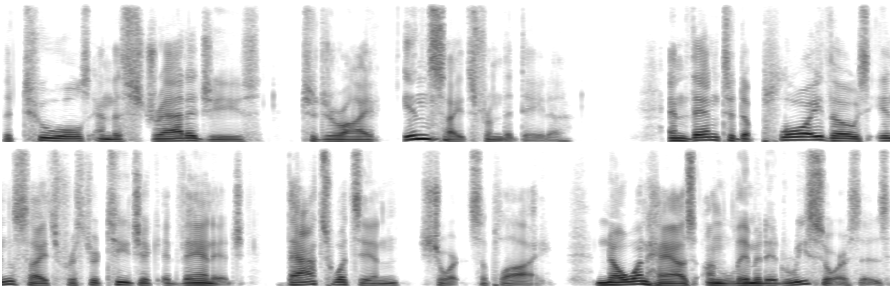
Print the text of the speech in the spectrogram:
the tools, and the strategies to derive insights from the data and then to deploy those insights for strategic advantage. That's what's in short supply. No one has unlimited resources.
